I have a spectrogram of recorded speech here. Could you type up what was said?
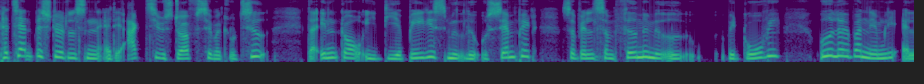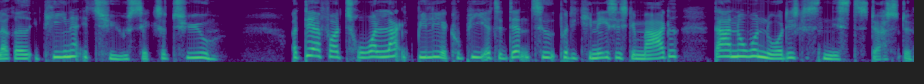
Patentbeskyttelsen af det aktive stof semaglutid, der indgår i diabetesmidlet Ozempic, såvel som fedmemidlet Wegovy udløber nemlig allerede i Kina i 2026. Og derfor tror langt billigere kopier til den tid på det kinesiske marked, der er Novo Nordisks næststørste.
